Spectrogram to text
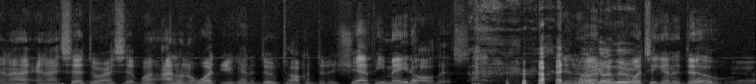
And I and I said to her, I said, "Well, I don't know what you're going to do talking to the chef. He made all this. right. You know, what you I mean, what's he going to do?" yeah.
